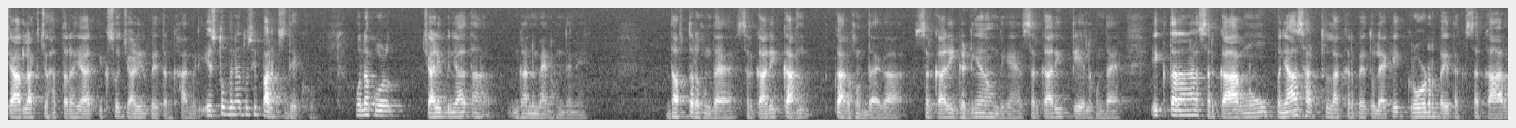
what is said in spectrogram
474140 ਰੁਪਏ ਤਨਖਾਹ ਮਿਲੀ। ਇਸ ਤੋਂ ਬਿਨਾਂ ਤੁਸੀਂ ਪਰਕਸ ਦੇਖੋ। ਉਹਨਾਂ ਕੋਲ 40 50 ਤਾਂ ਗਨਮੈਨ ਹੁੰਦੇ ਨੇ, ਦਫ਼ਤਰ ਹੁੰਦਾ ਹੈ, ਸਰਕਾਰੀ ਘਰ ਘਰ ਹੁੰਦਾ ਹੈਗਾ, ਸਰਕਾਰੀ ਗੱਡੀਆਂ ਹੁੰਦੀਆਂ, ਸਰਕਾਰੀ ਤੇਲ ਹੁੰਦਾ ਹੈ। ਇੱਕ ਤਰ੍ਹਾਂ ਨਾਲ ਸਰਕਾਰ ਨੂੰ 50-60 ਲੱਖ ਰੁਪਏ ਤੋਂ ਲੈ ਕੇ ਕਰੋੜ ਰੁਪਏ ਤੱਕ ਸਰਕਾਰ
